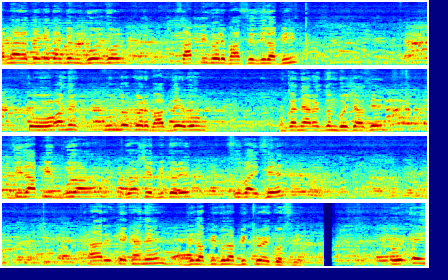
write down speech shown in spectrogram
আপনারা দেখে থাকবেন গোল গোল চাপটি করে ভাজছে জিলাপি। তো অনেক সুন্দর করে ভাজছে এবং ওখানে আরেকজন বসে আছে। জিলাপি গুলা রসের ভিতরে চুবাইছে। আর এখানে জিলাপিগুলা বিক্রয় করছে। তো এই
